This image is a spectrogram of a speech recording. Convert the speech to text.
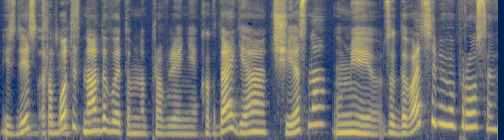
И здесь Интересно. работать надо в этом направлении, когда я честно умею задавать себе вопросы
